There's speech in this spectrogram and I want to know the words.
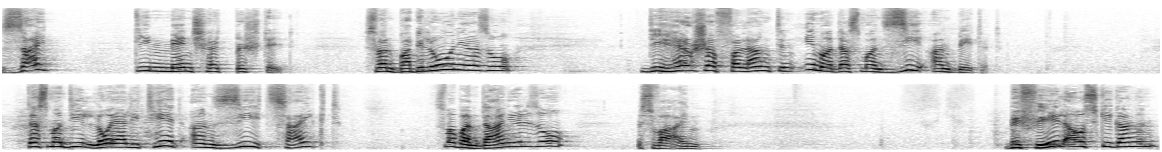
seit die Menschheit besteht. Es waren Babylonier so, die Herrscher verlangten immer, dass man sie anbetet, dass man die Loyalität an sie zeigt. Es war beim Daniel so, es war ein Befehl ausgegangen,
